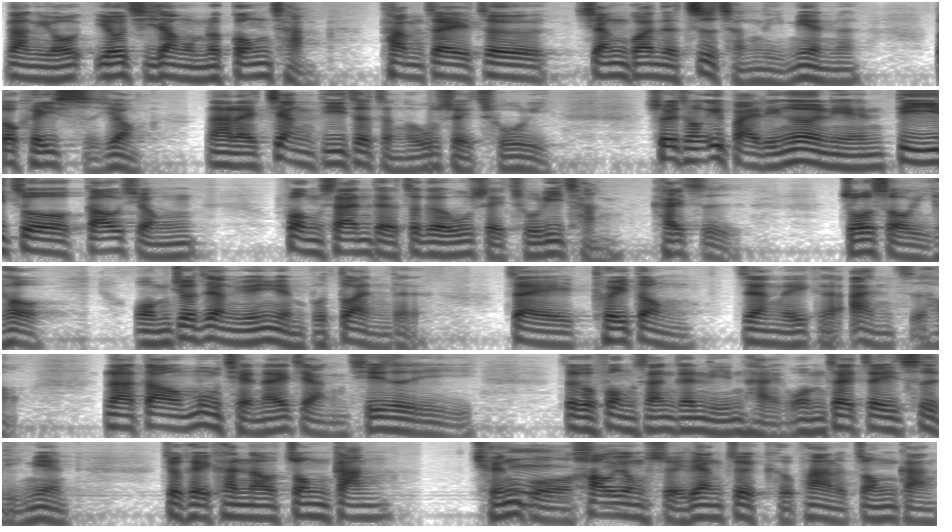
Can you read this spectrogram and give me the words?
让尤尤其让我们的工厂，他们在这相关的制程里面呢，都可以使用，那来降低这整个污水处理。所以从一百零二年第一座高雄凤山的这个污水处理厂开始着手以后，我们就这样源源不断的在推动这样的一个案子哈。那到目前来讲，其实以这个凤山跟临海，我们在这一次里面就可以看到中钢全国耗用水量最可怕的中钢，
